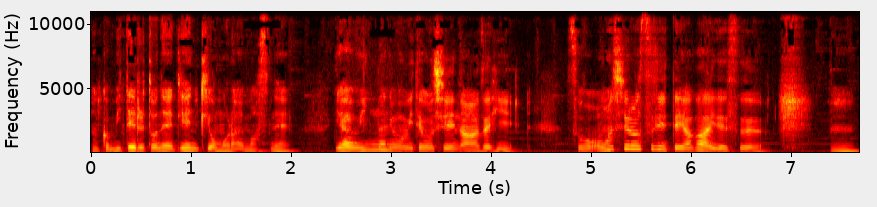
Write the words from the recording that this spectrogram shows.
なんか見てるとね元気をもらえますね。いやみんなにも見てほしいな是非そう面白すぎてやばいです。うん。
